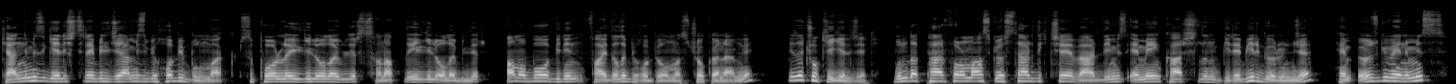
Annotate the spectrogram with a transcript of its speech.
Kendimizi geliştirebileceğimiz bir hobi bulmak. Sporla ilgili olabilir, sanatla ilgili olabilir. Ama bu hobinin faydalı bir hobi olması çok önemli. bize çok iyi gelecek. Bunda performans gösterdikçe verdiğimiz emeğin karşılığını birebir görünce hem özgüvenimiz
